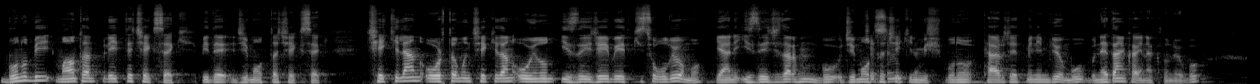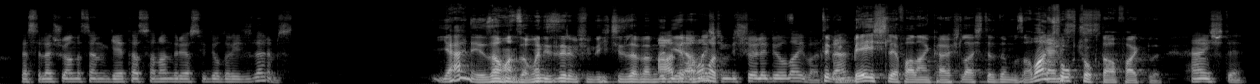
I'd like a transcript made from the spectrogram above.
Bunu bir Mount and Blade'de çeksek, bir de Gmod'da çeksek. Çekilen ortamın, çekilen oyunun izleyeceği bir etkisi oluyor mu? Yani izleyiciler Hı, bu Kesinlikle. çekilmiş, bunu tercih etmeliyim diyor mu? Bu neden kaynaklanıyor bu? Mesela şu anda sen GTA San Andreas videoları izler misin? Yani zaman zaman izlerim şimdi hiç izlemem de Abi diyemem ama, ama, şimdi şöyle bir olay var. tabii ben 5 ile falan karşılaştırdığımız zaman Yani çok çok daha farklı. ha işte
